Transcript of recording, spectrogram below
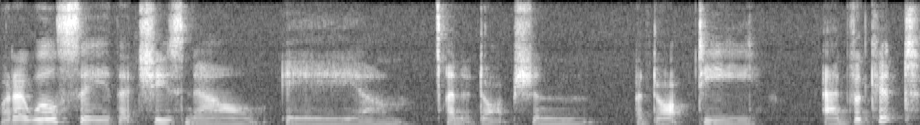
but I will say that she's now a um, an adoption adoptee advocate,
